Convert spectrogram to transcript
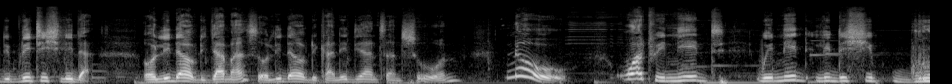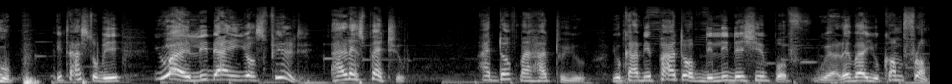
the British leader, or leader of the Germans, or leader of the Canadians, and so on? No. What we need, we need leadership group. It has to be. You are a leader in your field. I respect you. I doff my hat to you. You can be part of the leadership of wherever you come from.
